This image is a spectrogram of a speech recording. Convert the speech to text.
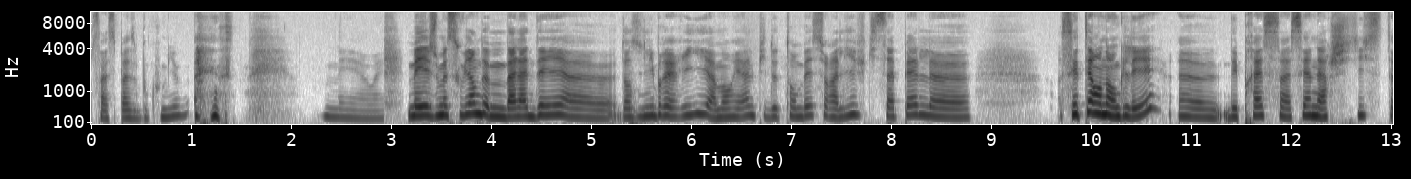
ça se passe beaucoup mieux. Mais, euh. Mais je me souviens de me balader dans une librairie à Montréal, puis de tomber sur un livre qui s'appelle... c'était en anglais, des presses assez anarchistes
